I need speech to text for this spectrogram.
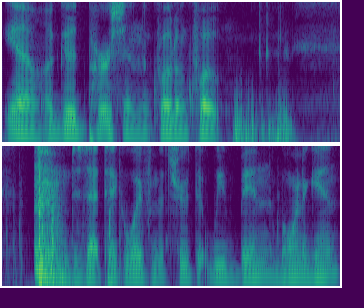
you know, a good person, quote unquote, does that take away from the truth that we've been born again?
